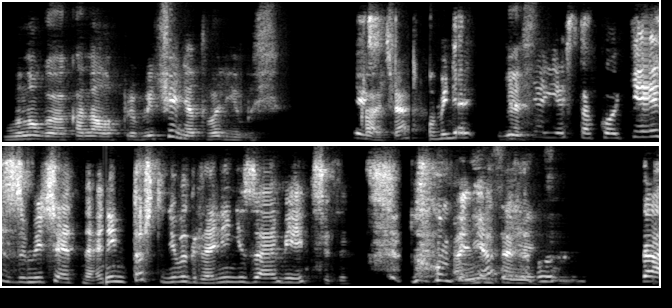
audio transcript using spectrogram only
много каналов привлечения отвалилось? Есть. Катя? У меня есть. у меня есть такой кейс замечательный. Они не то, что не выиграли, они не заметили. Но они меня... заметили. Да,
